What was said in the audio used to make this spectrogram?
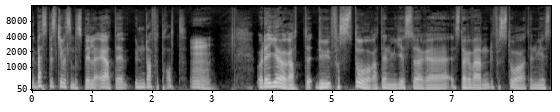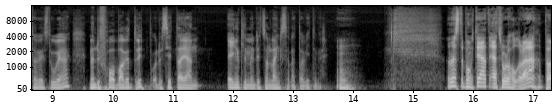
Det beste beskrivelsen på spillet er at det er underfortalt. Mm. Og det gjør at du forstår at det er en mye større, større verden. Du forstår at det er en mye større historie, men du får bare drypp, og du sitter igjen egentlig med litt sånn lengsel etter å vite mer. Mm. Det neste punktet, jeg, jeg tror det holder der, jeg, på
